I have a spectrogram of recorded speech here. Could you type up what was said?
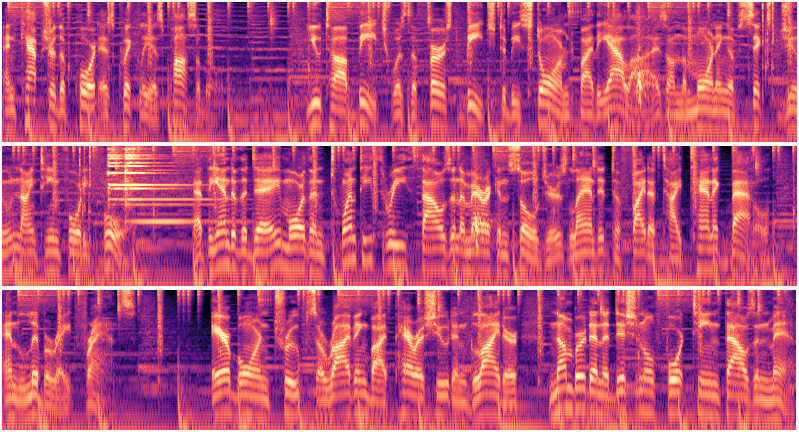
and capture the port as quickly as possible. Utah Beach was the first beach to be stormed by the Allies on the morning of 6 June 1944. At the end of the day, more than 23,000 American soldiers landed to fight a titanic battle and liberate France. Airborne troops arriving by parachute and glider numbered an additional 14,000 men.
